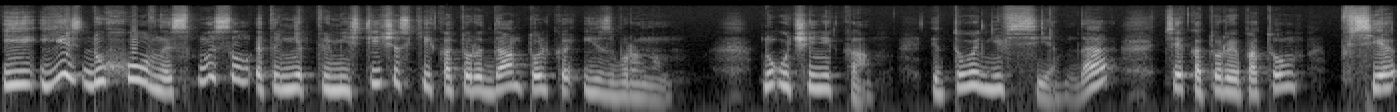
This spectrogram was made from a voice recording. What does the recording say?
И есть духовный смысл, это некоторый мистический, который дан только избранным, ну, ученикам. И то не всем, да, те, которые потом все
